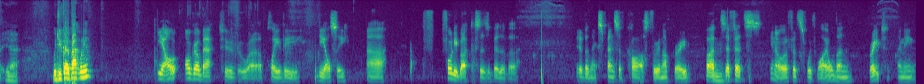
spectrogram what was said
bit. Yeah. Would you go back, William? Yeah, I'll I'll go back to uh, play the DLC. Uh, Forty bucks is a bit of a bit of an expensive cost for an upgrade, but Mm. if it's you know if it's worthwhile, then great. I mean,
